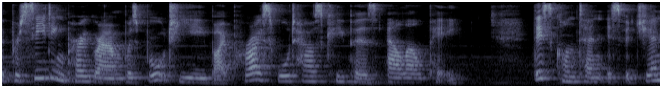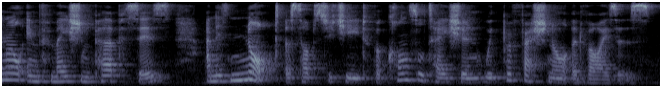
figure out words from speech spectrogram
The preceding programme was brought to you by PricewaterhouseCoopers LLP. This content is for general information purposes and is not a substitute for consultation with professional advisors.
